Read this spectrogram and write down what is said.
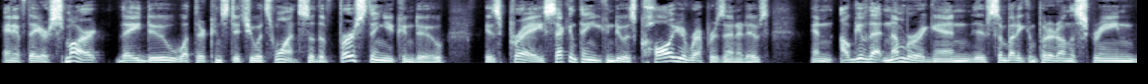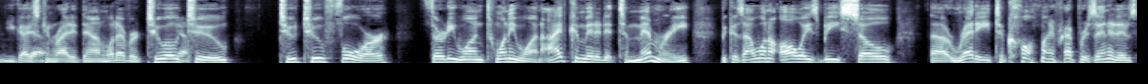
And if they are smart, they do what their constituents want. So the first thing you can do is pray. Second thing you can do is call your representatives and I'll give that number again. If somebody can put it on the screen, you guys yeah. can write it down, whatever 202 224 3121. I've committed it to memory because I want to always be so uh, ready to call my representatives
